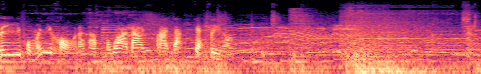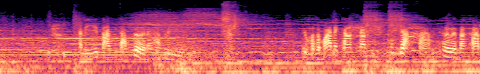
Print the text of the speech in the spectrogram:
รีผมไม่มีของนะครับ เพราะว่าได้มาจากแจกฟรีเนาะอันนี้ตามที่ตับเกิดนะครับรี มีความสามารถในการกันทุกอย่าง 3 เทินนะครับ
